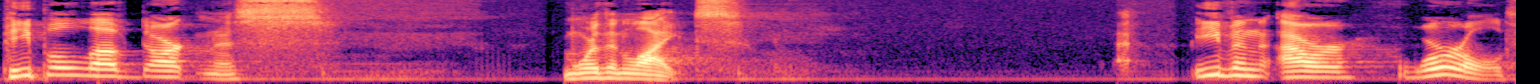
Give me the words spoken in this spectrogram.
People love darkness more than light. Even our world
